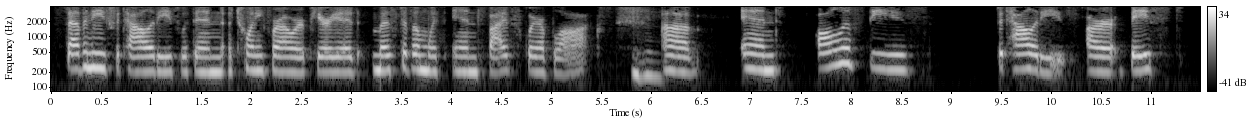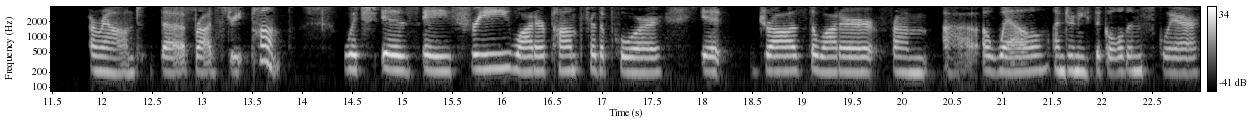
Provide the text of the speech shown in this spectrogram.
70 fatalities within a 24 hour period, most of them within five square blocks. Um, and all of these fatalities are based around the Broad Street pump, which is a free water pump for the poor. It draws the water from uh, a well underneath the Golden Square,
